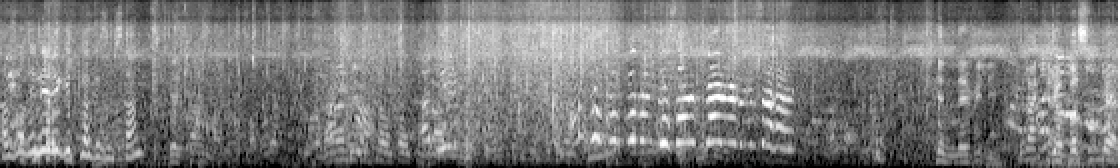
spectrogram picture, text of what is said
Hazal ileri gitme kızım sen. ne bileyim. Bırak yapasım gel.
